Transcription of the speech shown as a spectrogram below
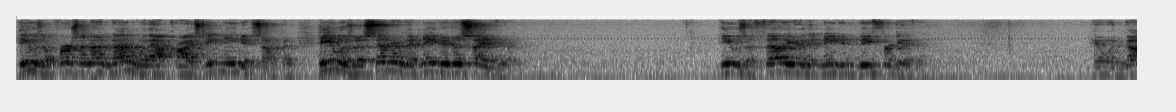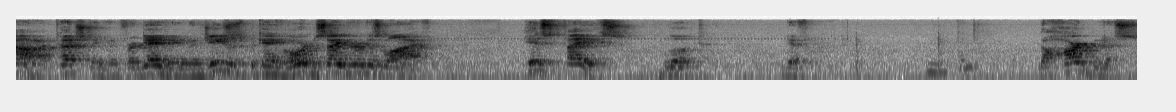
he was a person undone without Christ. He needed something. He was a sinner that needed a Savior. He was a failure that needed to be forgiven. And when God touched him and forgave him, and Jesus became Lord and Savior of his life, his face looked different. The hardness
